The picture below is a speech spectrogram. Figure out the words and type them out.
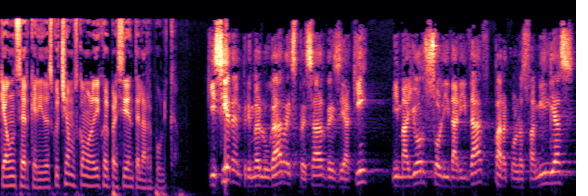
que a un ser querido. Escuchemos cómo lo dijo el presidente de la República. Quisiera en primer lugar expresar desde aquí mi mayor solidaridad para con las familias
